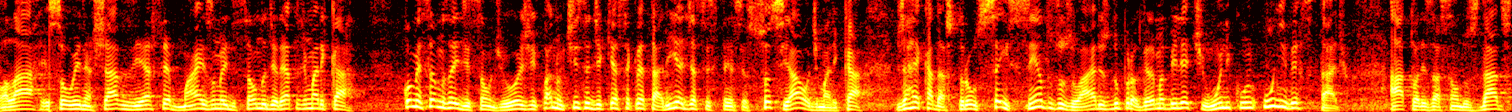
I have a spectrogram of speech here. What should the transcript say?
Olá, eu sou William Chaves e essa é mais uma edição do Direto de Maricá. Começamos a edição de hoje com a notícia de que a Secretaria de Assistência Social de Maricá já recadastrou 600 usuários do programa Bilhete Único Universitário. A atualização dos dados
